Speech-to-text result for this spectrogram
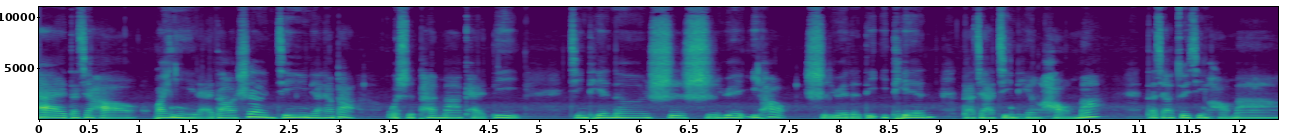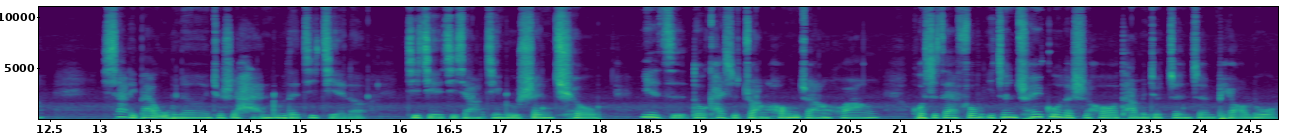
嗨，大家好，欢迎你来到圣经聊聊吧。我是潘妈凯蒂。今天呢是十月一号，十月的第一天。大家今天好吗？大家最近好吗？下礼拜五呢就是寒露的季节了，季节即将进入深秋，叶子都开始转红转黄，或是在风一阵吹过的时候，它们就阵阵飘落。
